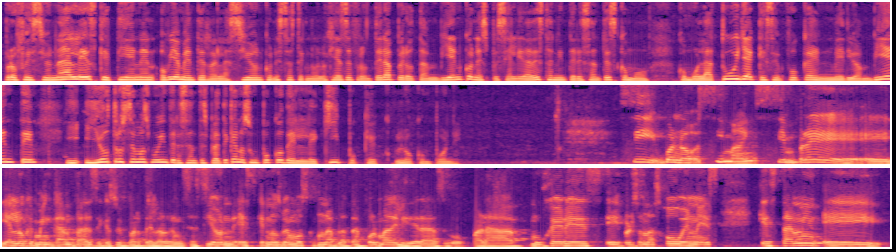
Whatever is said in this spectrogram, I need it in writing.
profesionales que tienen obviamente relación con estas tecnologías de frontera, pero también con especialidades tan interesantes como, como la tuya, que se enfoca en medio ambiente y, y otros temas muy interesantes. Platícanos un poco del equipo que lo compone. Sí, bueno, C-Minds siempre, eh, ya lo que me encanta desde que soy parte de la organización, es que nos vemos como una plataforma de liderazgo para mujeres, eh, personas jóvenes que están eh,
